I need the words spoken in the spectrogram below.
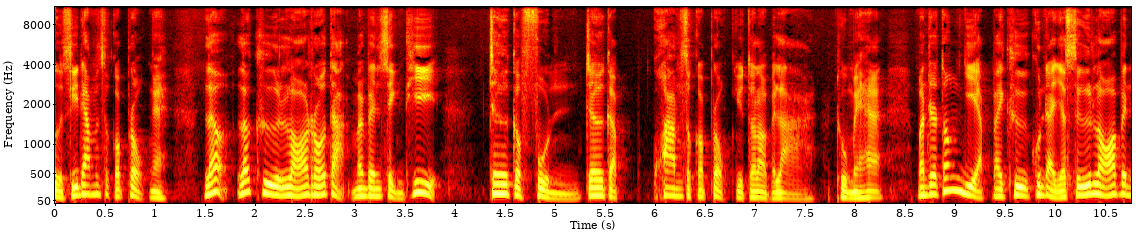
อสีดำมันสกปรกไงแล้วแล้วคือล้อรถอะ่ะมันเป็นสิ่งที่เจอกับฝุ่น เจอกับความสกปรกอยู่ตลอดเวลาถูกไหมฮะ มันจะต้องเหยียบไปคือคุณอาจจะซื้อล้อเป็น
